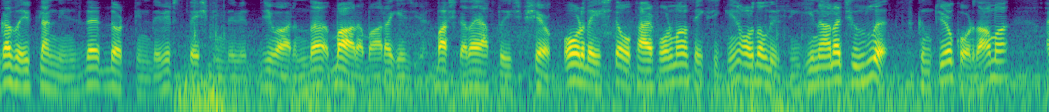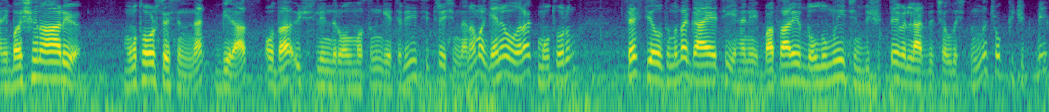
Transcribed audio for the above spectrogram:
Gaza yüklendiğinizde 4000 devir, 5000 devir civarında bağıra bağıra geziyor. Başka da yaptığı hiçbir şey yok. Orada işte o performans eksikliğini orada alıyorsun. Yine araç hızlı, sıkıntı yok orada ama hani başın ağrıyor. Motor sesinden biraz. O da 3 silindir olmasının getirdiği titreşimden ama genel olarak motorun ses yalıtımı da gayet iyi. Hani batarya dolumu için düşük devirlerde çalıştığında çok küçük bir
